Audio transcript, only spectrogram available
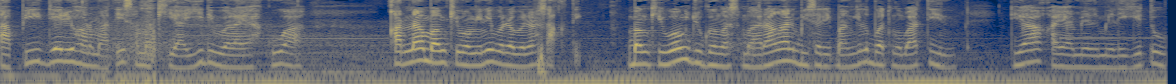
Tapi dia dihormati sama kiai di wilayah gua. Karena Bang Kiwong ini benar-benar sakti. Bang Kiwong juga nggak sembarangan bisa dipanggil buat ngobatin. Dia kayak milih-milih gitu.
